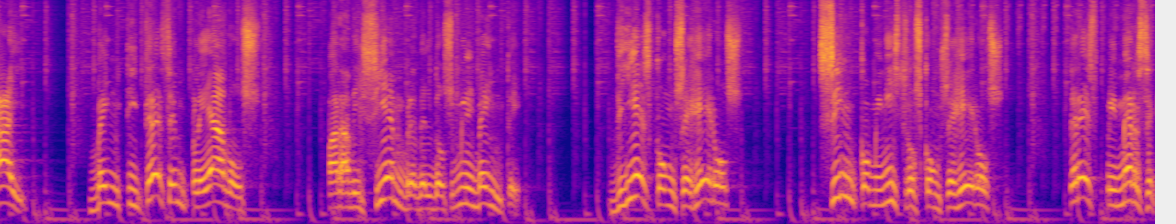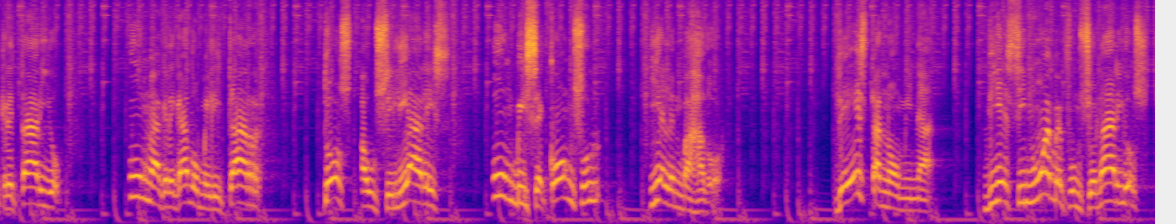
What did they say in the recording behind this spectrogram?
hay 23 empleados para diciembre del 2020, 10 consejeros, 5 ministros consejeros, 3 primer secretario, un agregado militar, 2 auxiliares, un vicecónsul y el embajador. De esta nómina, 19 funcionarios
